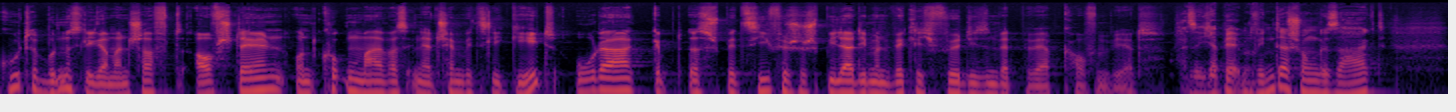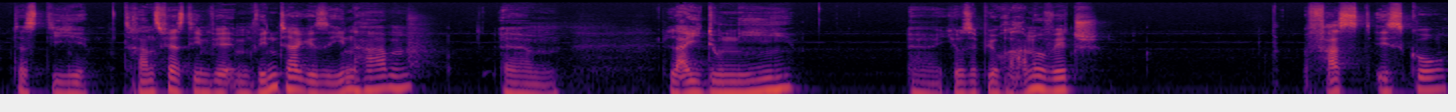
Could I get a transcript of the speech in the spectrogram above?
gute Bundesligamannschaft aufstellen und gucken mal, was in der Champions League geht? Oder gibt es spezifische Spieler, die man wirklich für diesen Wettbewerb kaufen wird? Also ich habe ja im Winter schon gesagt, dass die Transfers, die wir im Winter gesehen haben, ähm, Laiduni, äh, Josep Juranovic, fast Isco,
